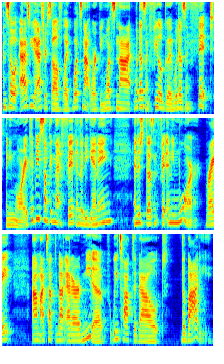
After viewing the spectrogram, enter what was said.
And so as you ask yourself, like, what's not working? What's not, what doesn't feel good? What doesn't fit anymore? It could be something that fit in the beginning and just doesn't fit anymore, right? Um, I talked about at our meetup, we talked about the body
